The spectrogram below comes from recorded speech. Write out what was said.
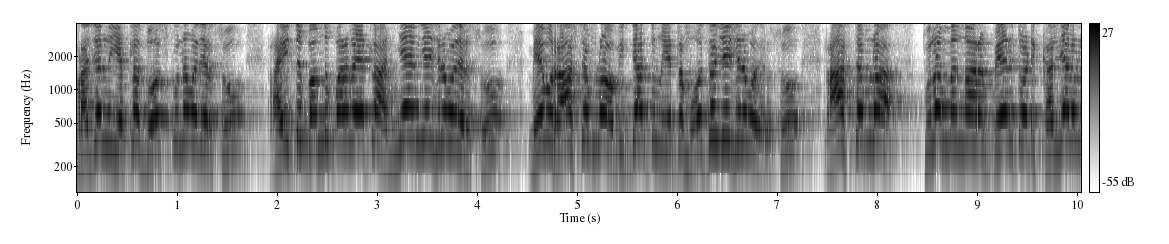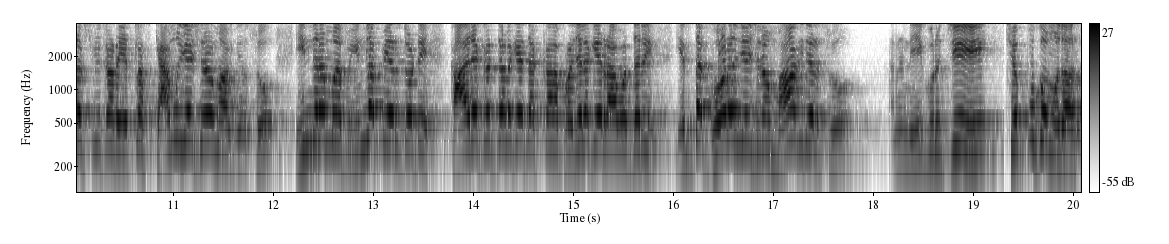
ప్రజల్ని ఎట్లా దోసుకున్నామో తెలుసు రైతు బంధు పరంగా ఎట్లా అన్యాయం చేసినామో తెలుసు మేము రాష్ట్రంలో విద్యార్థులను ఎట్లా మోసం చేసినామో తెలుసు రాష్ట్రంలో తులం బంగారం పేరుతోటి కళ్యాణ లక్ష్మి కాడ ఎట్లా స్కాములు చేసినామో మాకు తెలుసు ఇందిరమ్మ ఇండ్ల పేరుతోటి కార్యకర్తలకే దక్కాల ప్రజలకే రావద్దని ఎంత ఘోరం చేసినామో మాకు తెలుసు అని నీ గురించి చెప్పుకో మొదలు.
